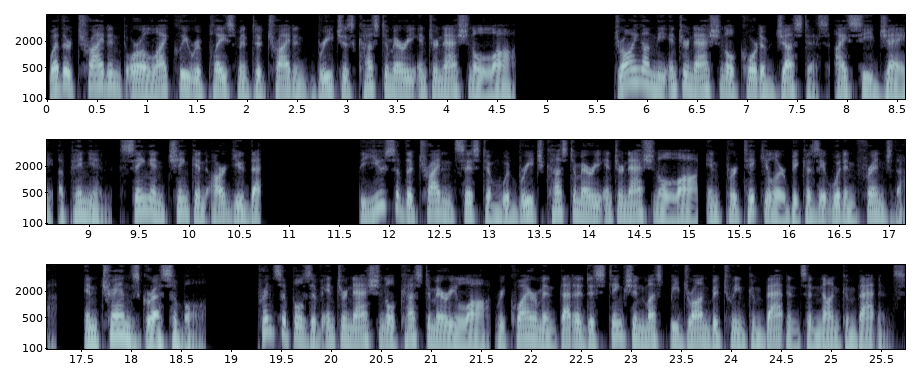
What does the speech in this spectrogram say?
whether Trident or a likely replacement to Trident breaches customary international law. Drawing on the International Court of Justice opinion, Singh and Chinkin argued that the use of the Trident system would breach customary international law, in particular because it would infringe the intransgressible principles of international customary law requirement that a distinction must be drawn between combatants and non-combatants.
